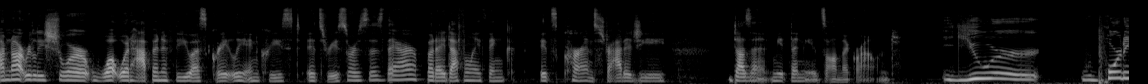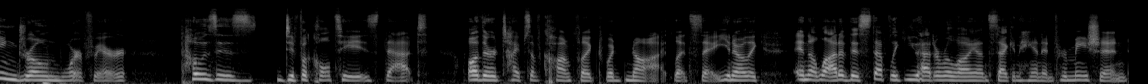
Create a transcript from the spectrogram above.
I'm not really sure what would happen if the US greatly increased its resources there, but I definitely think its current strategy doesn't meet the needs on the ground. You were reporting drone warfare poses difficulties that other types of conflict would not let's say you know like in a lot of this stuff like you had to rely on secondhand information.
